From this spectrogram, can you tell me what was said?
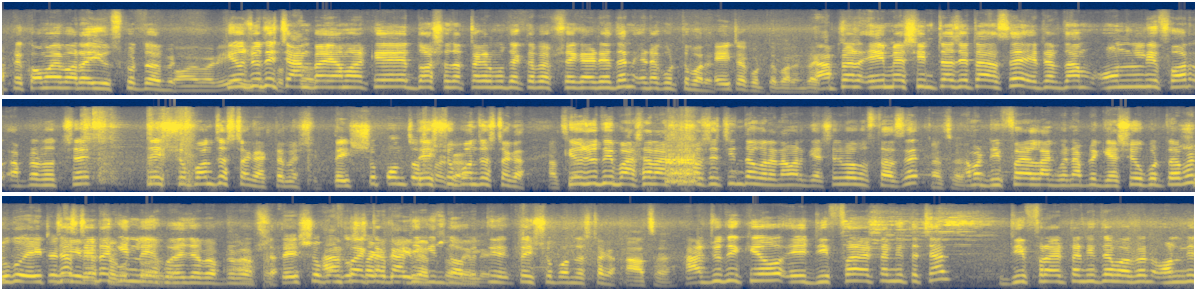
আপনি কমায় বাড়ায় ইউজ করতে পারবেন। কেউ যদি চান ভাই আমাকে দশ হাজার টাকার মধ্যে একটা ব্যবসায়িক আইডিয়া দেন এটা করতে পারেন। এইটা করতে পারেন? আপনার এই মেশিনটা যেটা আছে এটার দাম অনলি ফর আপনার হচ্ছে তেইশশো পঞ্চাশ টাকা একটা মেশিন তেইশশো পঞ্চাশ তেইশশো পঞ্চাশ টাকা। কেউ যদি বাসার আশেপাশে চিন্তা করেন আমার গ্যাসের ব্যবস্থা আছে আচ্ছা। আমার ডিপ ফ্রায়ার লাগবে না আপনি গ্যাসেও করতে পারবেন। শুধু এইটা Just নিয়ে এটা কিনলে হয়ে যাবে আপনার আচ্ছা, ব্যবসা। 2350 আর টাকা কিনতে হবে তেইশশো পঞ্চাশ টাকা। আচ্ছা। আর যদি কেউ এই ডিপ ফ্রায়ারটা নিতে চান ডিপ ফ্রায়ারটা নিতে পারবেন অনলি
